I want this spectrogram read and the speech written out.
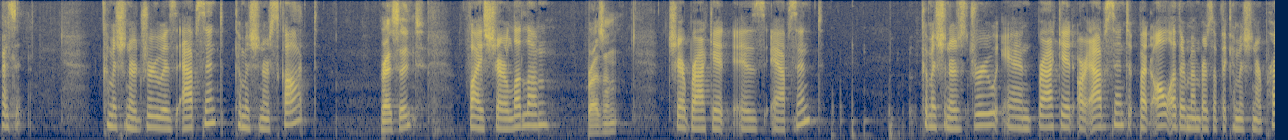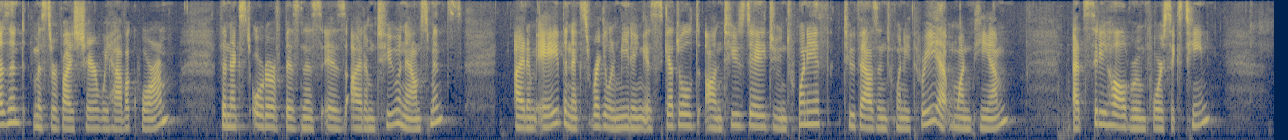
Present. Commissioner Drew is absent. Commissioner Scott. Present. Vice Chair Ludlam. Present. Chair Brackett is absent. Commissioners Drew and Brackett are absent, but all other members of the commission are present. Mr. Vice Chair, we have a quorum. The next order of business is item two announcements. Item A, the next regular meeting is scheduled on Tuesday, June 20th, 2023 at 1 p.m. at City Hall, room 416.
